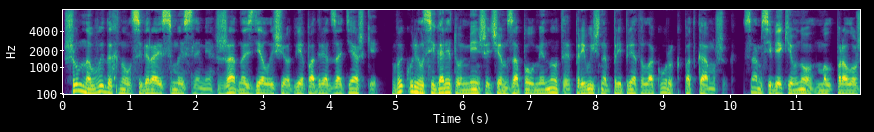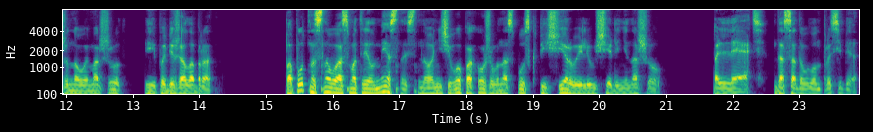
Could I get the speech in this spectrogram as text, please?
Шумно выдохнул, собираясь с мыслями, жадно сделал еще две подряд затяжки, выкурил сигарету меньше, чем за полминуты, привычно припрятал окурок под камушек, сам себе кивнул, мол, проложен новый маршрут, и побежал обратно. Попутно снова осмотрел местность, но ничего похожего на спуск в пещеру или ущелье не нашел. Блять, досадовал он про себя.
